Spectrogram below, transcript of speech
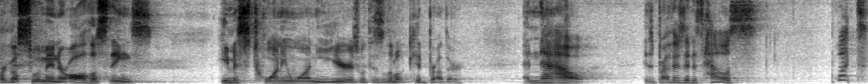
or go swimming or all those things. He missed 21 years with his little kid brother. And now his brother's in his house. What?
